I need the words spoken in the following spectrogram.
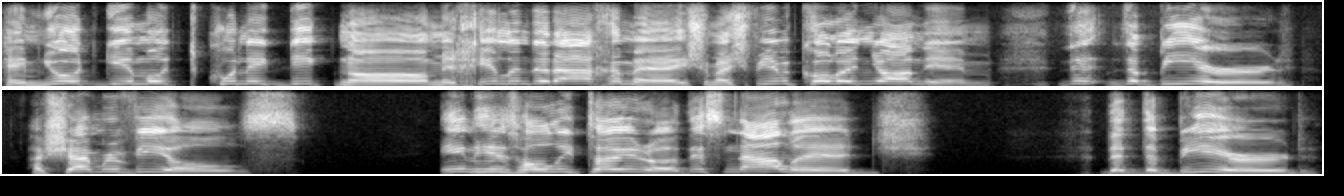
הם יוד גימל תקוני דיקנו, מכילן דרחמי, שמשפיעים כל העניינים. The beard, Hashem reveals in his holy Torah this knowledge that the beard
